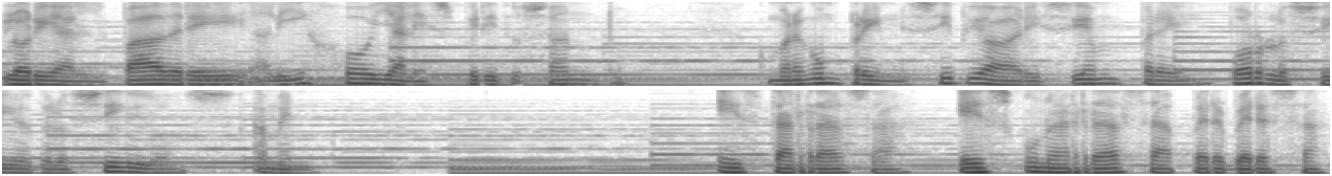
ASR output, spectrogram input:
Gloria al Padre, al Hijo y al Espíritu Santo, como era en un principio, ahora y siempre, por los siglos de los siglos. Amén. Esta raza es una raza perversa,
